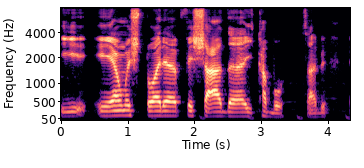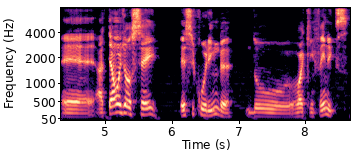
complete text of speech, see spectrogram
e, e é uma história fechada e acabou, sabe? É, até onde eu sei, esse Coringa do Joaquin Phoenix,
